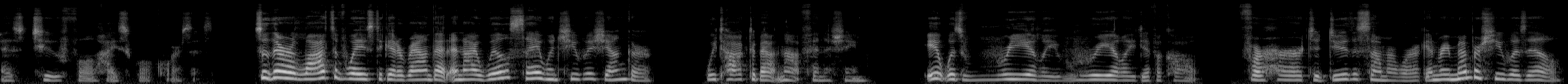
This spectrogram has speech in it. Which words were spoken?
as two full high school courses. So there are lots of ways to get around that. And I will say, when she was younger, we talked about not finishing. It was really, really difficult for her to do the summer work. And remember, she was ill.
